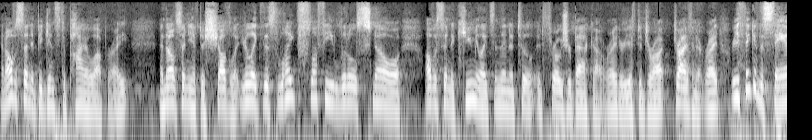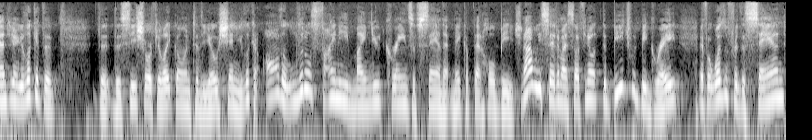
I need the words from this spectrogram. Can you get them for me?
and all of a sudden it begins to pile up, right? And then all of a sudden you have to shovel it. You're like this light, fluffy little snow all of a sudden accumulates and then until it throws your back out, right? Or you have to dri- drive in it, right? Or you think of the sand, you know, you look at the the, the seashore, if you like going to the ocean, you look at all the little tiny, minute grains of sand that make up that whole beach. And I always say to myself, you know, the beach would be great if it wasn't for the sand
